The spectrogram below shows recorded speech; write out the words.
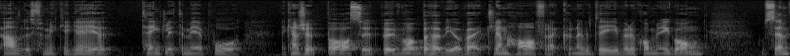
alldeles för mycket grejer. Tänk lite mer på kanske ett basutbud. Vad behöver jag verkligen ha för att kunna driva det och komma igång? Och sen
